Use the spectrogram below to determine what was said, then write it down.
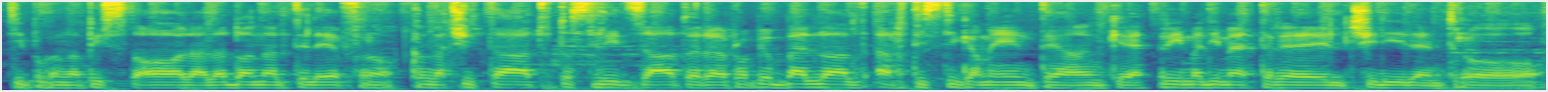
tipo con la pistola, la donna al telefono, con la città tutto stilizzato, era proprio bello art- artisticamente anche, prima di mettere il CD dentro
